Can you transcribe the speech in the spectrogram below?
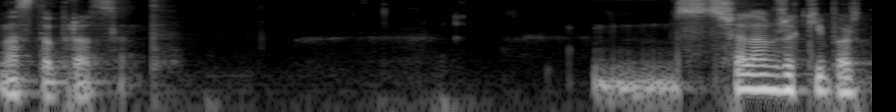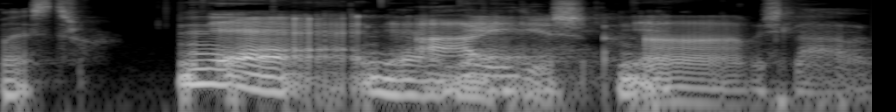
na 100%. Strzelam, że Keyboard Maestro. Nie, nie, A, nie. widzisz. Nie. A, myślałem.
